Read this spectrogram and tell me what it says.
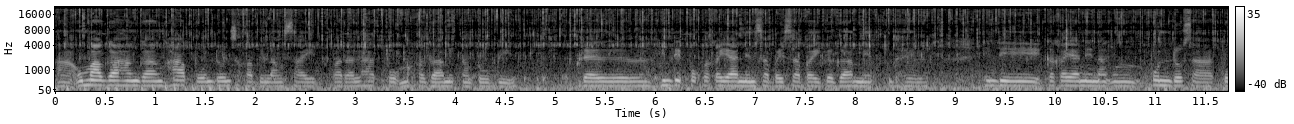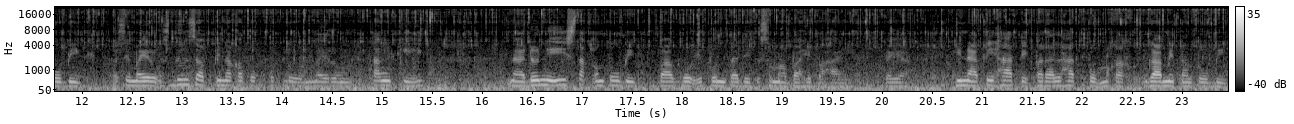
ah, umaga hanggang hapon doon sa kabilang side para lahat po makagamit ng tubig. Dahil hindi po kakayanin sabay-sabay gagamit dahil hindi kakayanin ng pundo sa tubig. Kasi mayroon doon sa pinakatuktok doon mayroong tangki na doon i-stack ang tubig bago ipunta dito sa mga bahay-bahay. Kaya hinati-hati para lahat po makagamit ng tubig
